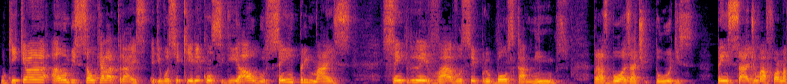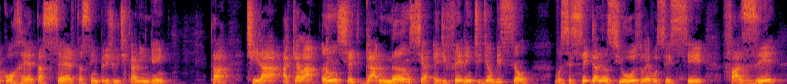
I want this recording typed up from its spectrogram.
O que, que é a, a ambição que ela traz? É de você querer conseguir algo sempre mais sempre levar você para os bons caminhos, para as boas atitudes, pensar de uma forma correta, certa, sem prejudicar ninguém, tá? Tirar aquela ânsia, ganância é diferente de ambição. Você ser ganancioso é você ser fazer,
